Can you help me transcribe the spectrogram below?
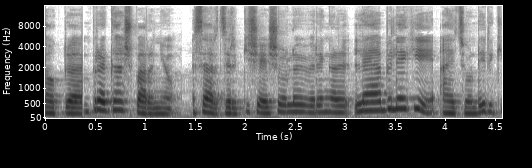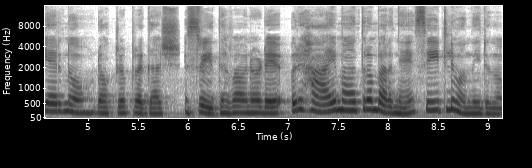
ഡോക്ടർ പ്രകാശ് പറഞ്ഞു സർജറിക്ക് ശേഷമുള്ള വിവരങ്ങൾ ലാബിലേക്ക് അയച്ചുകൊണ്ടിരിക്കുകയായിരുന്നു ഡോക്ടർ പ്രകാശ്. ശ്രീദേവ് അവനോട് ഒരു ഹായ് മാത്രം പറഞ്ഞ് സീറ്റിൽ വന്നിരുന്നു.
